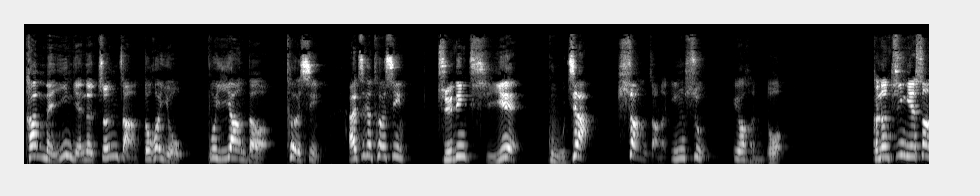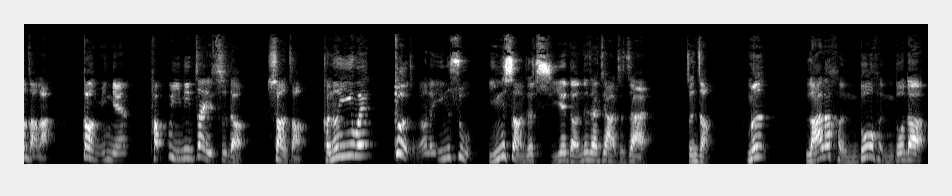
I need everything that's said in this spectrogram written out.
它每一年的增长都会有不一样的特性，而这个特性决定企业股价上涨的因素又有很多，可能今年上涨了，到明年。它不一定再一次的上涨，可能因为各种各样的因素影响着企业的内在价值在增长。我们拿了很多很多的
